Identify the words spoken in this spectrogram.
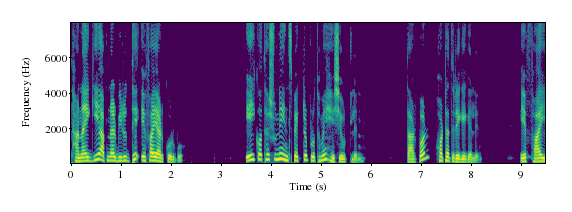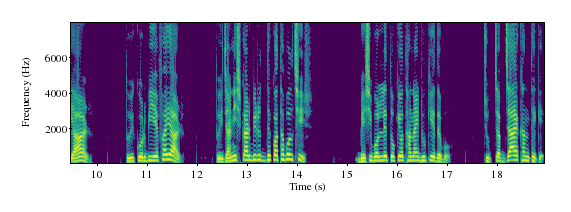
থানায় গিয়ে আপনার বিরুদ্ধে এফআইআর করব। এই কথা শুনে ইন্সপেক্টর প্রথমে হেসে উঠলেন। তারপর হঠাৎ রেগে গেলেন। এফআইআর? তুই করবি এফআইআর? তুই জানিস কার বিরুদ্ধে কথা বলছিস? বেশি বললে তোকেও থানায় ঢুকিয়ে দেব। চুপচাপ যা এখান থেকে।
